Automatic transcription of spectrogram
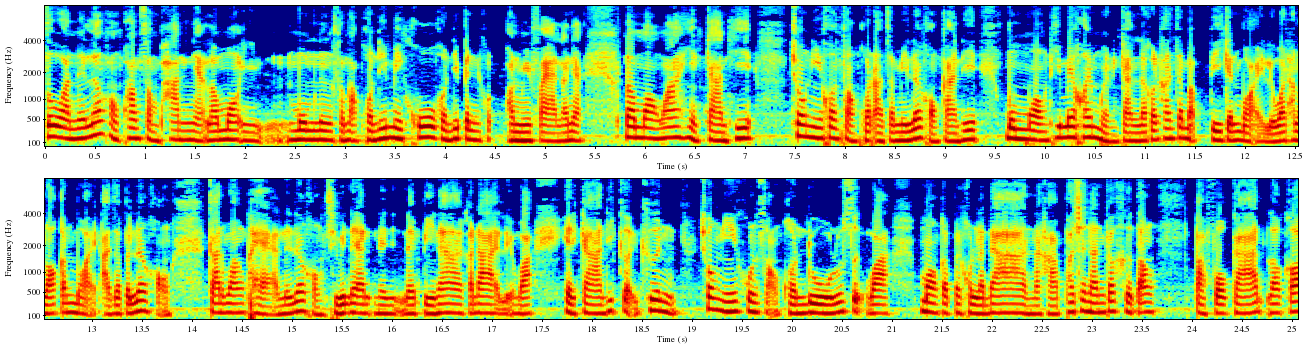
ส่วนในเรื่องของความสัมพันธ์เนี่ยเรามองอีกมุมหนึ่งสำหรับคนที่มีคู่คนที่เป็นคนมีแฟนแล้วเนี่ยเรามองว่าเหตุการณ์ที่ช่วงนี้คนสองคนอาจจะมีเรื่องของการที่มุมมองที่ไม่ค่อยเหมือนกัน แล้วค่อนข้างจะแบบตีกันบ่อย หรือว่าทะเลาะกันบ่อย อาจจะเป็นเรื่องของการวางแผนในเรื่องของชีวิตในในในปีหน้าก็ได้ หรือว่าเหตุการณ์ที่เกิดขึ้นช่วงนี้คุณสองคนดูรู้สึกว่ามองกันเป็นคนละด้านนะครับเพราะฉะนั้นก็คือต้องปรับโฟกัสแล้วก็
